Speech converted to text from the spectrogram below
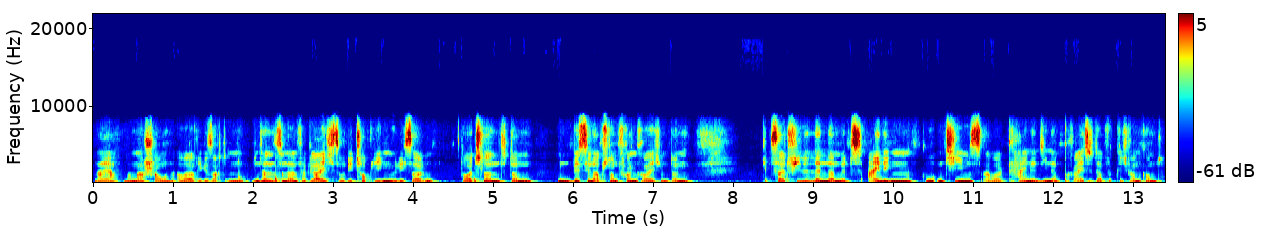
naja, mal schauen. Aber wie gesagt, im internationalen Vergleich, so die Top-Ligen würde ich sagen, Deutschland, dann mit ein bisschen Abstand Frankreich und dann gibt es halt viele Länder mit einigen guten Teams, aber keine, die in der Breite da wirklich rankommt.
